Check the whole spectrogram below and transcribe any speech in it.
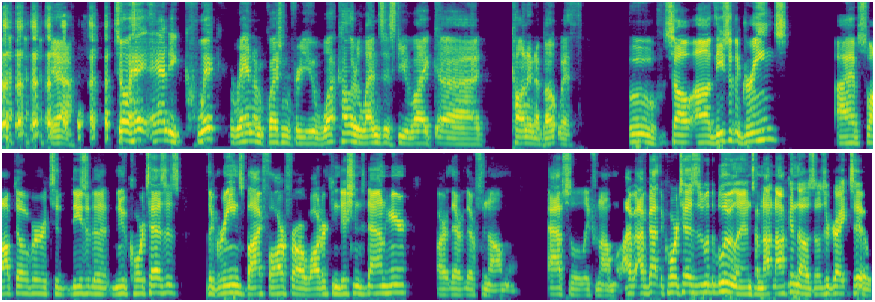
yeah. So, hey, Andy, quick random question for you. What color lenses do you like uh, conning a boat with? Ooh, so uh, these are the greens. I have swapped over to these are the new Cortezes. The greens by far for our water conditions down here are they're they're phenomenal, absolutely phenomenal. I've, I've got the Cortezes with the blue lens. I'm not knocking those; those are great too.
